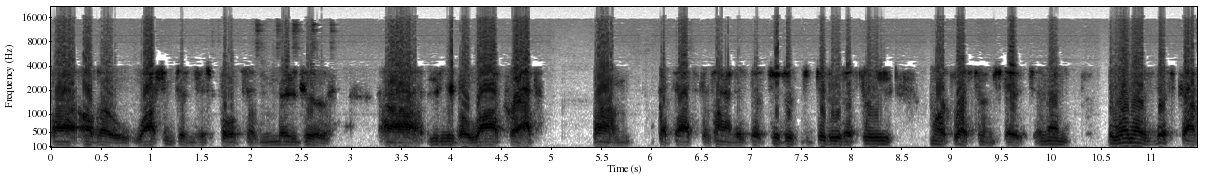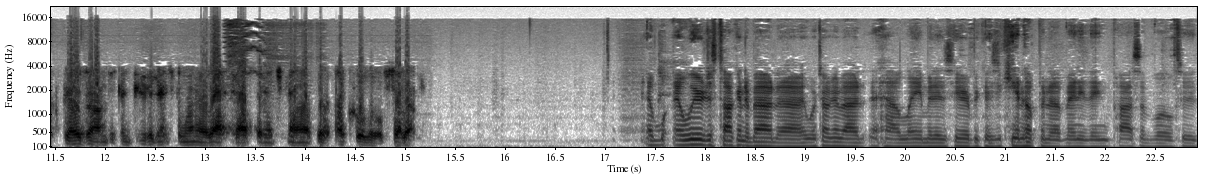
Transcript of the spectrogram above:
Uh, although Washington just pulled some major uh, illegal law crap. Um, but that's the plan is that to do, to do the three northwestern states, and then the winner of this cup goes on to compete against the winner of that cup, and it's kind of a, a cool little setup. And, and we were just talking about uh, we're talking about how lame it is here because you can't open up anything possible to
